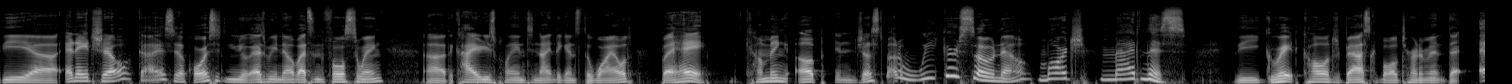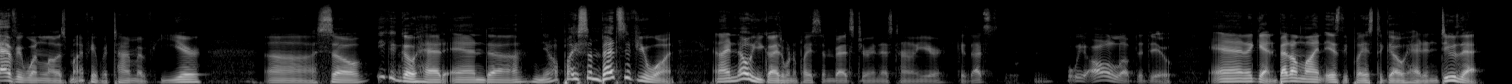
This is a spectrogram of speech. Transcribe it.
The uh, NHL guys, of course, you know, as we know, that's in full swing. Uh, the Coyotes playing tonight against the Wild, but hey, coming up in just about a week or so now, March Madness, the great college basketball tournament that everyone loves, my favorite time of year. Uh, so you can go ahead and uh, you know play some bets if you want. And I know you guys want to play some bets during this time of year because that's what we all love to do. And again, BetOnline is the place to go ahead and do that.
